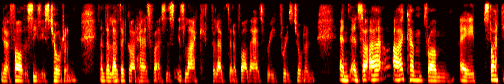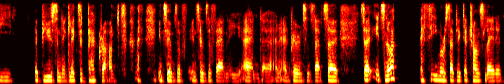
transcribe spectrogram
you know father sees his children, and the love that God has for us is, is like the love that a father has for for his children, and and so I I come from a slightly abused and neglected background in terms of in terms of family and, uh, and and parents and stuff. So so it's not a theme or a subject that translated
